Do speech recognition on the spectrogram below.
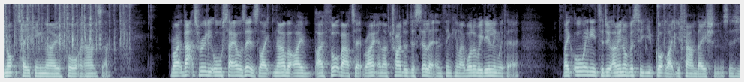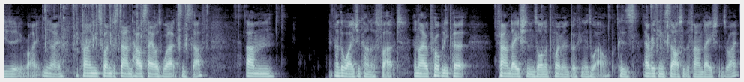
not taking no for an answer right that's really all sales is like now that i i've thought about it right and i've tried to distill it and thinking like what are we dealing with here? Like all we need to do i mean obviously you've got like your foundations as you do right you know you kind of need to understand how sales works and stuff. Um otherwise you're kind of fucked. And i would probably put foundations on appointment booking as well because everything starts with the foundations right?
